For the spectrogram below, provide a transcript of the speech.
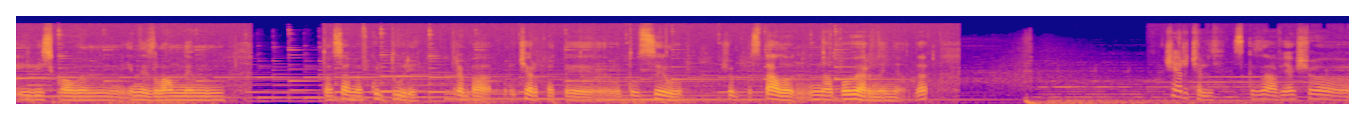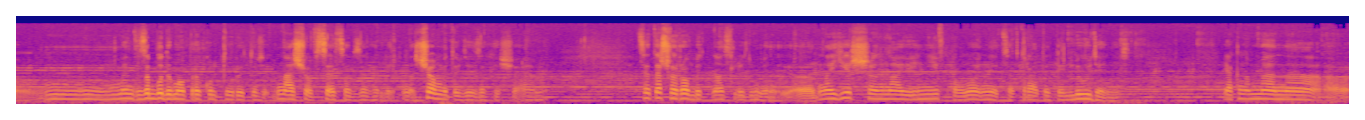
і військовим, і незламним. То саме в культурі треба черпати ту силу, щоб стало на повернення. Да? Черчилль сказав, якщо ми забудемо про культуру, то на що все це взагалі? На що ми тоді захищаємо? Це те, що робить нас людьми. Е, Найгірше на війні в полоні це втратити людяність. Як на мене, е,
